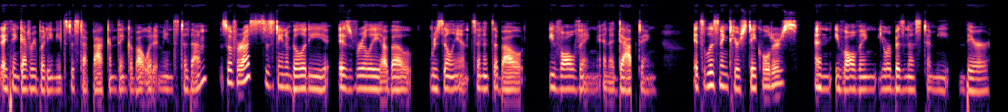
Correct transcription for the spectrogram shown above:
I think everybody needs to step back and think about what it means to them. So for us, sustainability is really about resilience and it's about evolving and adapting. It's listening to your stakeholders and evolving your business to meet their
